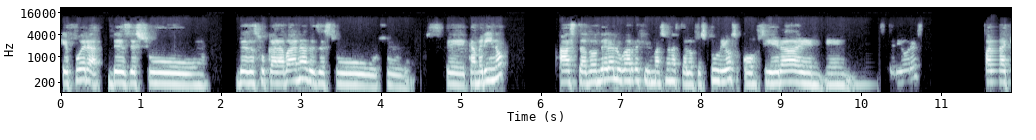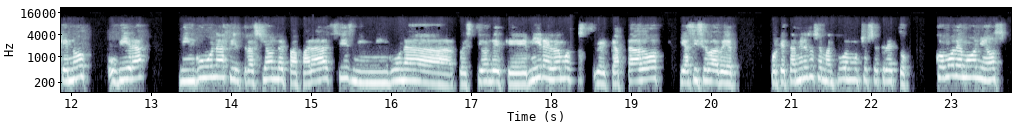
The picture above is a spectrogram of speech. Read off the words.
que fuera desde su, desde su caravana, desde su, su este, camerino, hasta donde era el lugar de filmación, hasta los estudios, o si era en, en exteriores, para que no hubiera ninguna filtración de paparazzis, ni ninguna cuestión de que, miren, lo hemos eh, captado y así se va a ver, porque también eso se mantuvo en mucho secreto. ¿Cómo demonios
